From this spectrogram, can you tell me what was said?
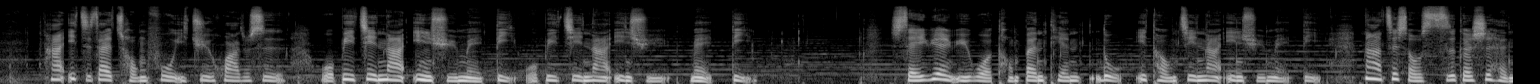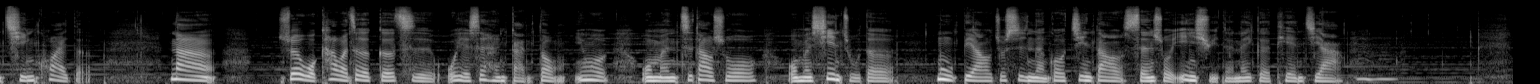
他一直在重复一句话，就是“我必尽那应许美地，我必尽那应许美地。谁愿与我同奔天路，一同进那应许美地？”那这首诗歌是很轻快的。那所以，我看完这个歌词，我也是很感动，因为我们知道说，我们信主的目标就是能够进到神所应许的那个天家。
